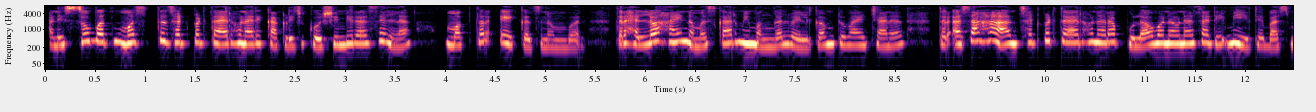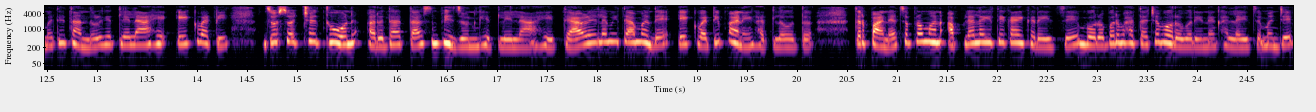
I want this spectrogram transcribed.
आणि सोबत मस्त झटपट तयार होणारी काकडीची कोशिंबीर असेल ना मग तर एकच नंबर. तर हॅलो हाय नमस्कार मी Mangal welcome to my channel. तर असा हा झटपट तयार होणारा पुलाव बनवण्यासाठी मी इथे बासमती तांदूळ घेतलेला आहे एक वाटी. जो स्वच्छ धुवून अर्धा तास भिजवून घेतलेला आहे. त्यावेळेला मी त्यामध्ये एक वाटी पाणी घातलं होतं. तर पाण्याचं प्रमाण आपल्याला इथे काय करायचे बरोबर भाताच्या बरोबरीने घालायचं. म्हणजे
